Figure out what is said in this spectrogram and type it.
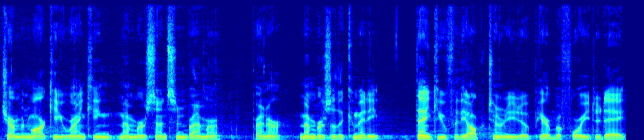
Chairman Markey, Ranking Member Sensenbrenner, Brenner, members of the committee, thank you for the opportunity to appear before you today.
